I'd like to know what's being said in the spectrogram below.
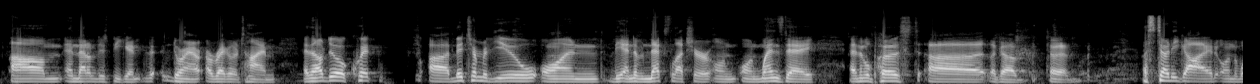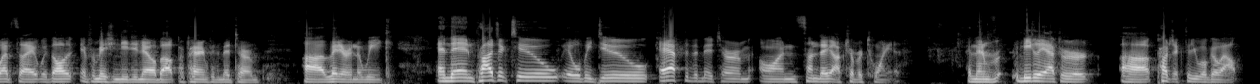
um, and that'll just begin during our, our regular time. And then I'll do a quick uh, midterm review on the end of next lecture on, on Wednesday, and then we'll post uh, like a, a, a study guide on the website with all the information you need to know about preparing for the midterm uh, later in the week. And then project two, it will be due after the midterm on Sunday, October 20th. And then immediately after uh, project three will go out.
